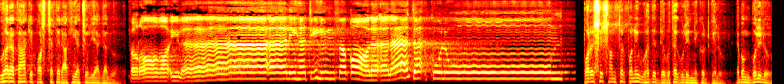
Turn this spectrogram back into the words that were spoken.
উহারা তাহাকে পশ্চাতে রাখিয়া চলিয়া গেল। পরে সে সন্তর্পণে উহাদের দেবতাগুলির নিকট গেল এবং বলিল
